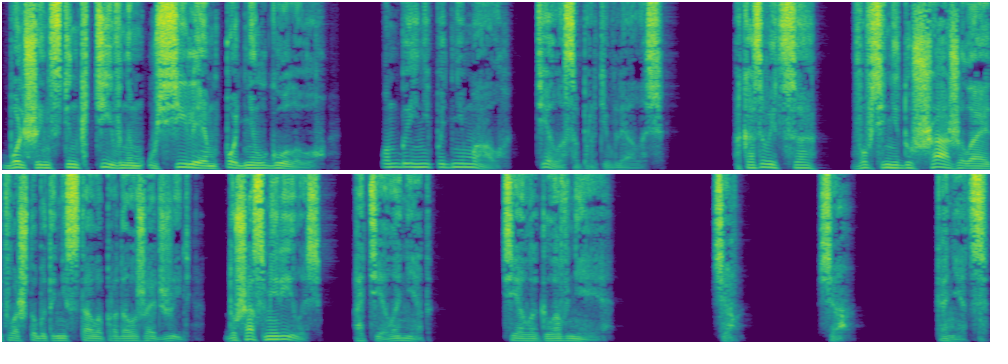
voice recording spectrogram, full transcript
больше инстинктивным усилием поднял голову. Он бы и не поднимал, тело сопротивлялось. Оказывается, вовсе не душа желает во что бы то ни стало продолжать жить. Душа смирилась, а тела нет. Тело главнее. Все, все, конец.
